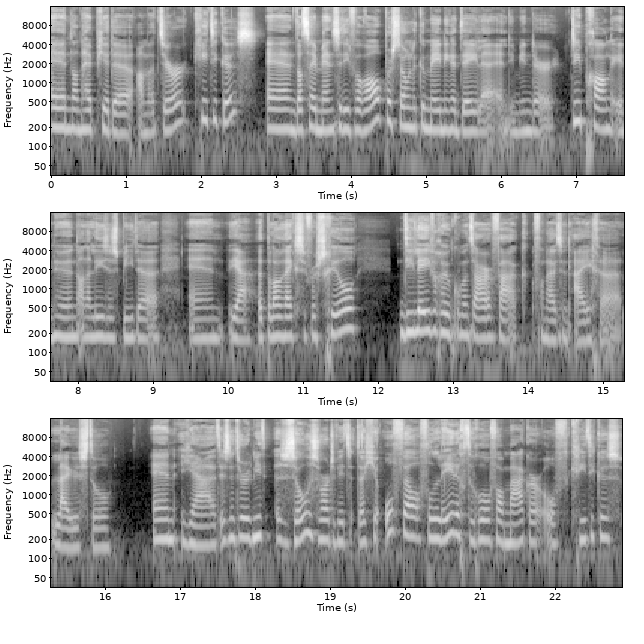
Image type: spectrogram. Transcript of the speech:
En dan heb je de amateur-criticus. En dat zijn mensen die vooral persoonlijke meningen delen en die minder diepgang in hun analyses bieden. En ja, het belangrijkste verschil, die leveren hun commentaar vaak vanuit hun eigen luie stoel. En ja, het is natuurlijk niet zo zwart-wit dat je ofwel volledig de rol van maker of criticus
